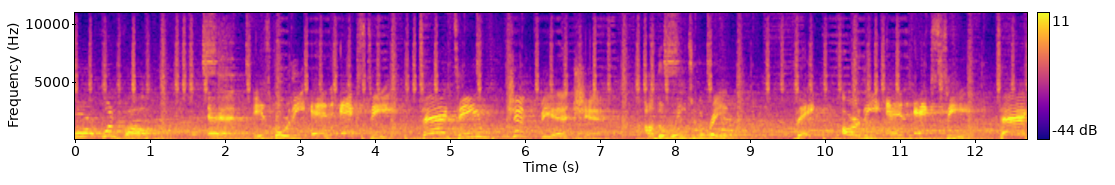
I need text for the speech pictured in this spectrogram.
for one fall and is for the NXT Tag Team Championship. On the way to the ring, they are the NXT Tag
